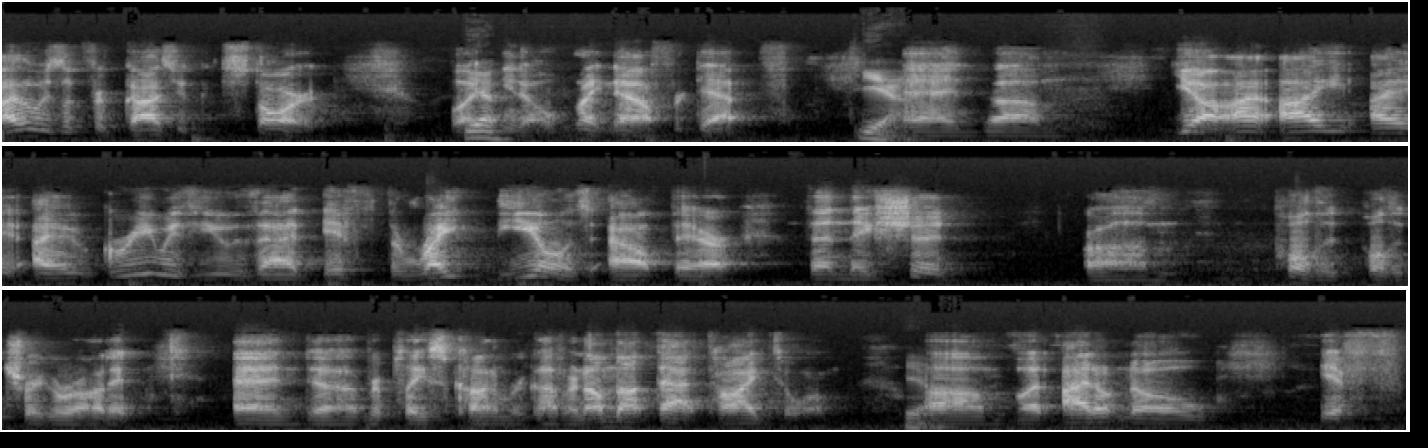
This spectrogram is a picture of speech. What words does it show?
I always look for guys who could start, but yeah. you know, right now for depth. Yeah. And um, yeah, I, I I agree with you that if the right deal is out there, then they should um, pull the pull the trigger on it and uh, replace Connor McGovern. I'm not that tied to him, yeah. um, but I don't know if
